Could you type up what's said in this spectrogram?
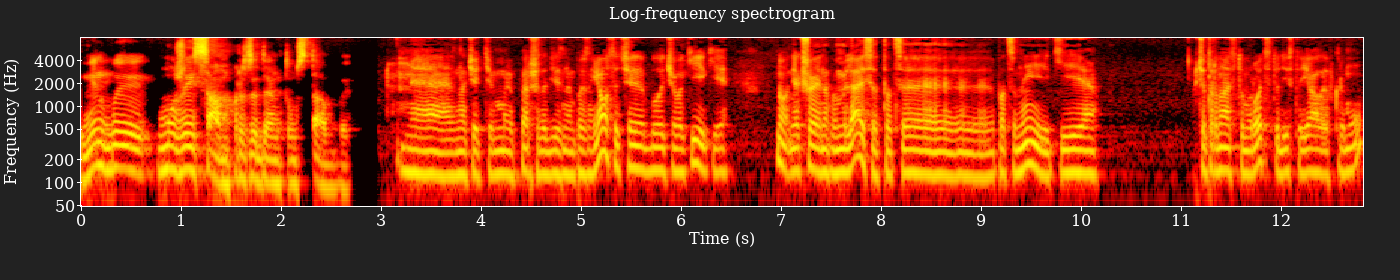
Він би, може, і сам президентом став би. Е, значить, ми вперше тоді з ним познайомилися. Це були чуваки, які. Ну, якщо я не помиляюся, то це е, пацани, які в 2014 році тоді стояли в Криму,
